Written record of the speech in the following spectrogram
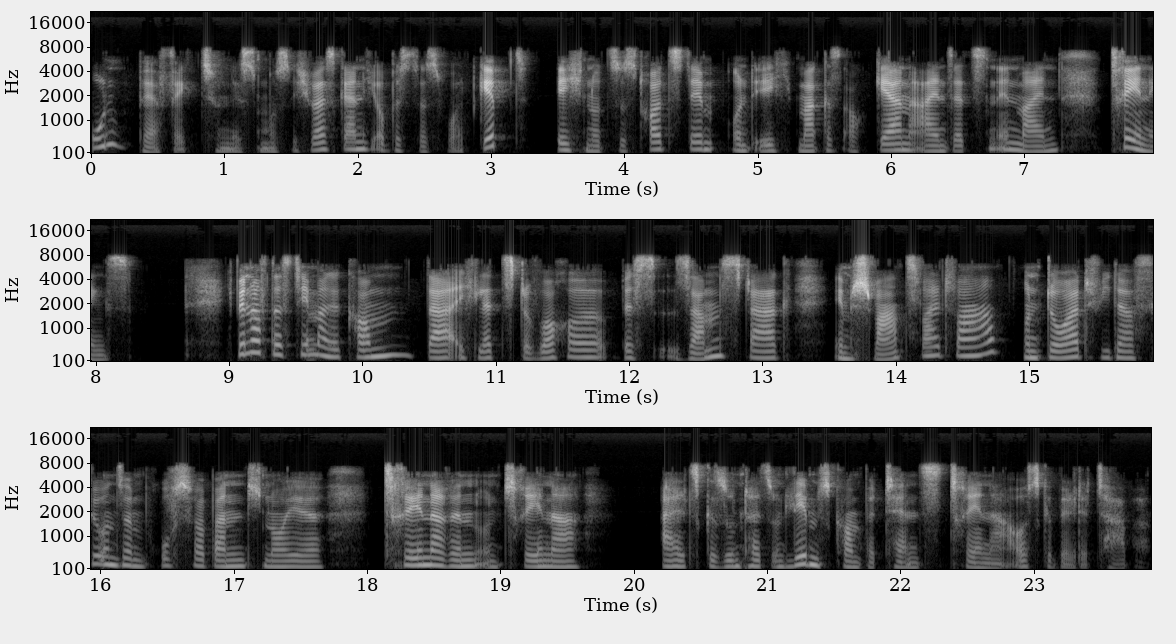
Unperfektionismus? Ich weiß gar nicht, ob es das Wort gibt. Ich nutze es trotzdem und ich mag es auch gerne einsetzen in meinen Trainings. Ich bin auf das Thema gekommen, da ich letzte Woche bis Samstag im Schwarzwald war und dort wieder für unseren Berufsverband neue Trainerinnen und Trainer als Gesundheits- und Lebenskompetenztrainer ausgebildet habe.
